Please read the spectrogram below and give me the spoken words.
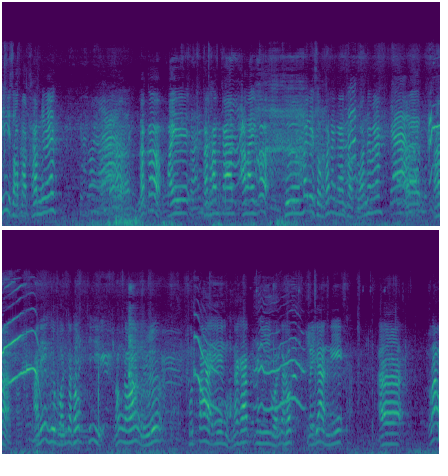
ที่สอบปากคำใช่ไหมเออแล้วก็ไปกระทำการอะไรก็คือไม่ได้ส่งพนักงานสอบสวนใช่ไหมจ้าอ่าอันนี้คือผลกระทบที่น้องๆหรือคุณป้าเองนะครับ มีผลกระทบในย่านนี้เอ่อเล่า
